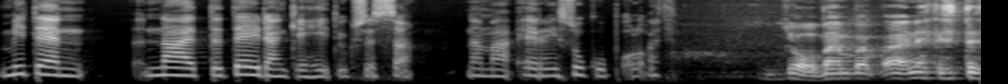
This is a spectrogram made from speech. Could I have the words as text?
miten näette teidän kehityksessä nämä eri sukupolvet? Joo, mä, mä, mä en ehkä sitten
